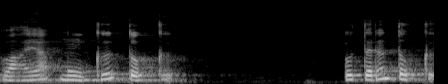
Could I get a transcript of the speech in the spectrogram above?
വായ. മൂക്ക്. തൊക്ക് ഉത്തരം ത്വക്ക്.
